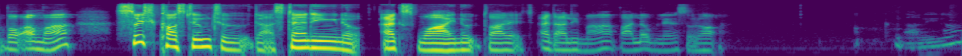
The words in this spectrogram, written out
အပေါ်အောက်မှာ switch costume to ဒါ standing တို့ x y တို့သွားတဲ့အဲ့ဒါလေးမှာဘာလုပ်မလဲဆိုတော့ခဏလေးနော်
